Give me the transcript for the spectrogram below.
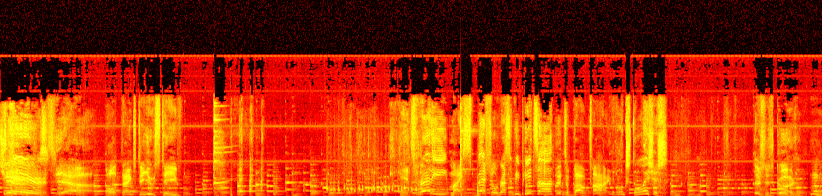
Cheers! Yeah! All thanks to you, Steve. It's ready! My special recipe pizza! It's about time. It looks delicious. This is good. Hmm.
